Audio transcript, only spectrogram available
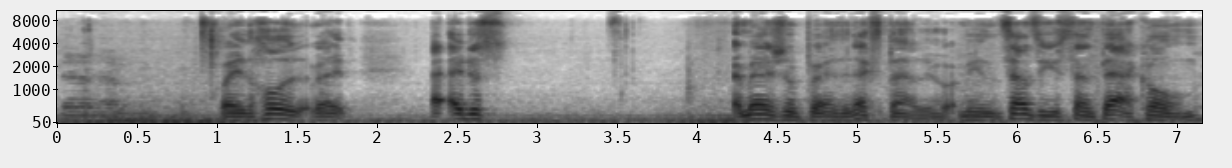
They don't have. right? The whole right. I, I just imagine uh, the next battle. I mean, it sounds like you sent back home.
